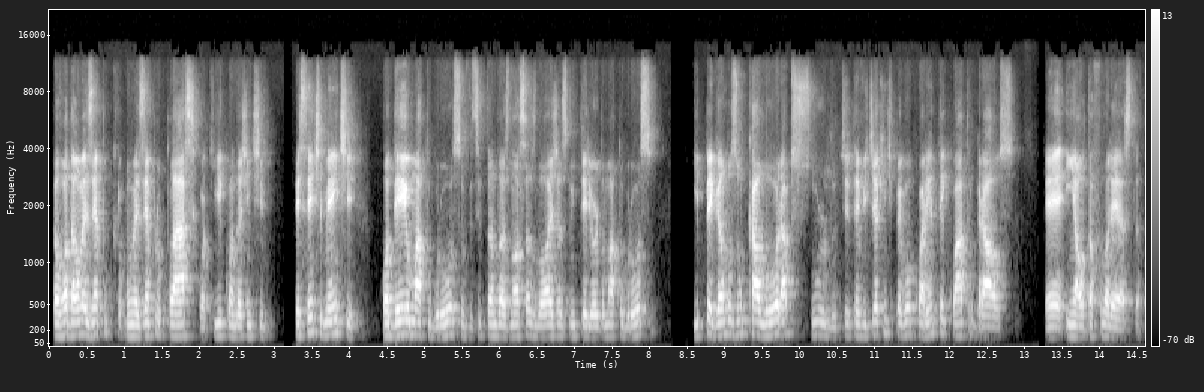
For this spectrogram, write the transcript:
Então, vou dar um exemplo, um exemplo clássico aqui, quando a gente recentemente rodei o Mato Grosso, visitando as nossas lojas no interior do Mato Grosso, e pegamos um calor absurdo. Teve dia que a gente pegou 44 graus é, em alta floresta.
